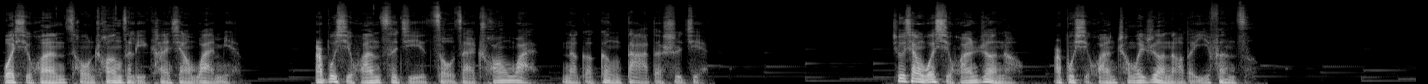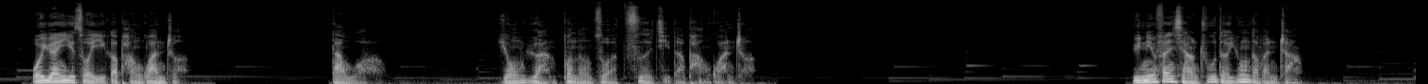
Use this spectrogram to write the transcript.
我喜欢从窗子里看向外面，而不喜欢自己走在窗外那个更大的世界。就像我喜欢热闹，而不喜欢成为热闹的一份子。我愿意做一个旁观者，但我永远不能做自己的旁观者。与您分享朱德庸的文章《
